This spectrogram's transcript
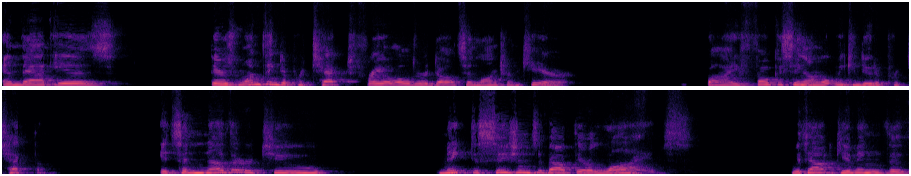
and that is there's one thing to protect frail older adults in long term care by focusing on what we can do to protect them. It's another to make decisions about their lives without giving the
